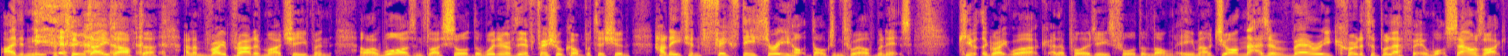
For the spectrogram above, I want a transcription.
I didn't eat for two days after, and I'm very proud of my achievement. And I was until I saw that the winner of the official competition had eaten 53 hot dogs in 12 minutes. Keep up the great work and apologies for the long email. John, that is a very creditable effort in what sounds like,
